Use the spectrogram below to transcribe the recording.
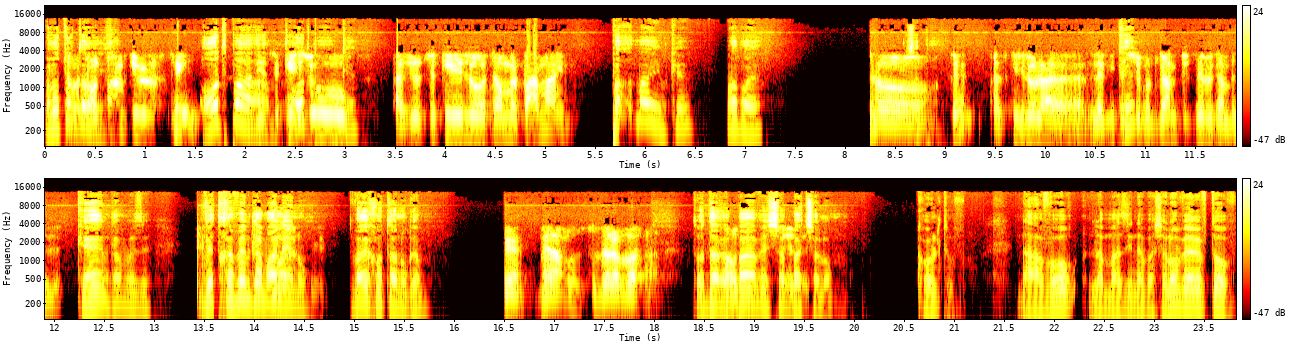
על אותו אבל עוד תאריך. פעם כאילו להתחיל. עוד פעם, אז יוצא עוד כאילו, פעם, כן. אז יוצא כאילו, אתה אומר פעמיים. פעמיים, כן. מה הבעיה? לא, כן, אז כאילו לה- להגיד את כן. השמות גם בזה וגם בזה. כן, גם בזה. ותכוון גם עלינו. תברך אותנו גם. כן, מאה אחוז, תודה רבה. תודה רבה ושבת. שלום. כל טוב. נעבור למאזין הבא. שלום וערב טוב.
